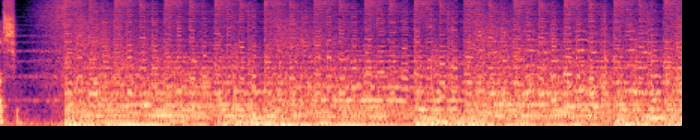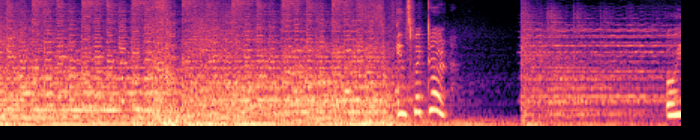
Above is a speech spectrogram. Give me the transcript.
আসছি। ইন্সপেক্টর, ওই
